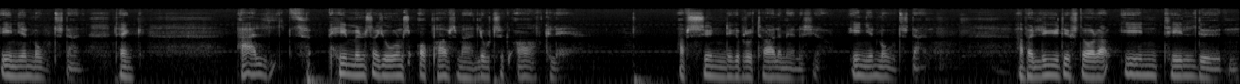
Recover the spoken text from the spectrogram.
Ingen motstand. Tenk, alt himmelens og jordens opphavsmann lot seg avkle av syndige, brutale mennesker. Ingen motstand. Han var lydig, står der, inntil døden.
